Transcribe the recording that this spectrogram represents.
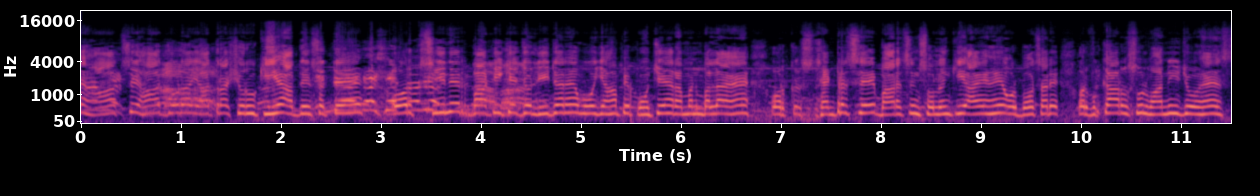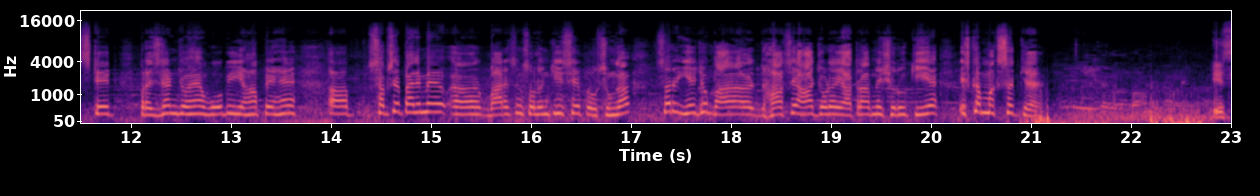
हाथ से हाथ जोड़ा यात्रा शुरू की है, आप देख सकते हैं। और सीनियर पार्टी के जो लीडर हैं, वो यहाँ पे पहुँचे हैं, रमन बल्ला हैं और सेंटर से भारत सिंह सोलंकी आए हैं और बहुत सारे और वकार रसूल वानी जो है, स्टेट प्रेसिडेंट जो हैं, वो भी यहाँ पे हैं। सबसे पहले मैं भारत सिंह सोलंकी से पूछूँगा, सर, ये जो हाथ से हाथ जोड़ा यात्रा आपने शुरू की है, इसका मकसद क्या है? इस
